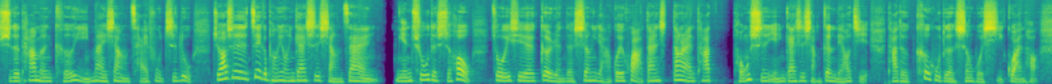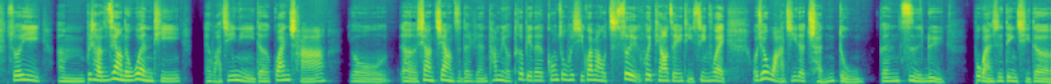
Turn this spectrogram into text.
使得他们可以迈向财富之路？主要是这个朋友应该是想在年初的时候做一些个人的生涯规划，但当然他同时也应该是想更了解他的客户的生活习惯哈。所以，嗯，不晓得这样的问题，哎，瓦基，你的观察。有呃，像这样子的人，他们有特别的工作或习惯吗？我之所以会挑这一题，是因为我觉得瓦基的晨读跟自律，不管是定期的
